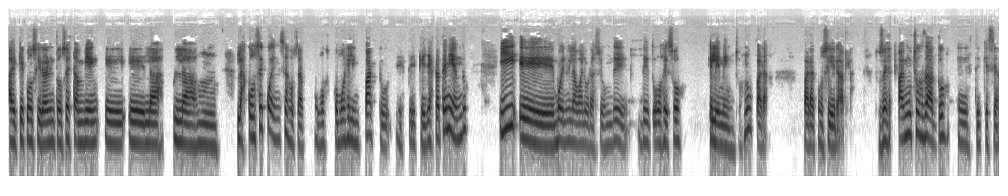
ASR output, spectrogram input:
Hay que considerar entonces también eh, eh, mm, las consecuencias, o sea, cómo, es el impacto este, que ella está teniendo y eh, bueno, y la valoración de, todos esos elementos, ¿no? Para, para considerarla. Entonces, hay muchos datos este, que, se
